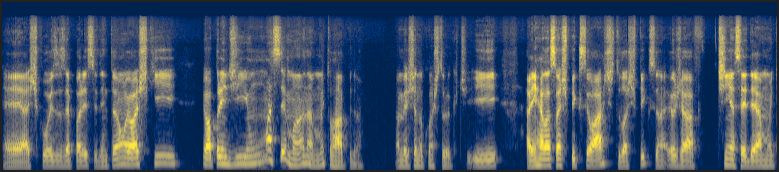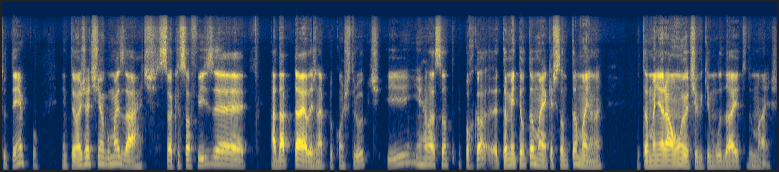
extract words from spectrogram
é, as coisas é parecida. Então, eu acho que eu aprendi uma semana, muito rápido, a mexer no Construct. E aí, em relação às pixel art do Lost Pixel, né, eu já tinha essa ideia há muito tempo, então eu já tinha algumas artes. Só que eu só fiz... É, adaptar elas, né, para o Construct e em relação, porque também tem o tamanho, a questão do tamanho, né, o tamanho era um, eu tive que mudar e tudo mais.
